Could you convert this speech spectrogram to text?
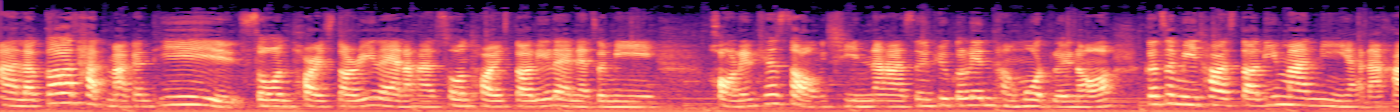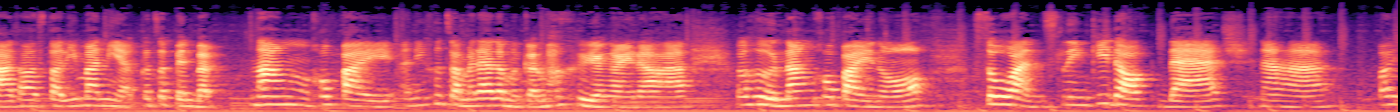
อะแล้วก็ถัดมากันที่โซน Toy Story Land นะคะ โซน Toy Story Land เนี่ยจะมีของเล่นแค่ 2 ชิ้นนะคะ ซึ่งพิวก็เล่นทั้งหมดเลยเนาะ ก็จะมี Toy Story Mania นะคะ Toy Story Mania ก็จะเป็นแบบนั่งเข้าไป อันนี้คือจำไม่ได้แล้วเหมือนกันว่าคือยังไงนะคะ ก็คือนั่งเข้าไปเนาะ ส่วน Slinky Dog Dash นะคะเอ้ย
